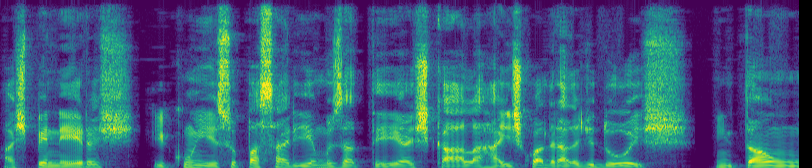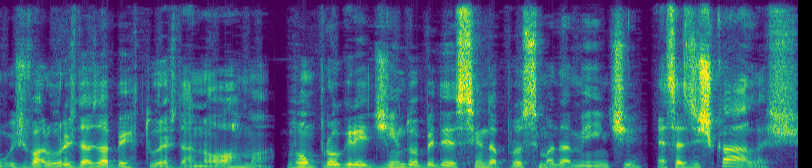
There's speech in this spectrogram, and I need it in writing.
as peneiras e com isso passaríamos a ter a escala raiz quadrada de 2. Então, os valores das aberturas da norma vão progredindo obedecendo aproximadamente essas escalas.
